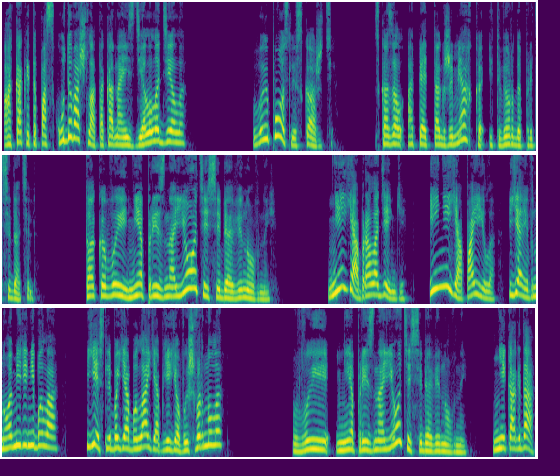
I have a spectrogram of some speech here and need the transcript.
а как эта паскуда вошла, так она и сделала дело. Вы после скажете, сказал опять так же мягко и твердо председатель. Так вы не признаете себя виновной? Не я брала деньги, и не я поила. Я и в номере не была. Если бы я была, я бы ее вышвырнула. Вы не признаете себя виновной? Никогда.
